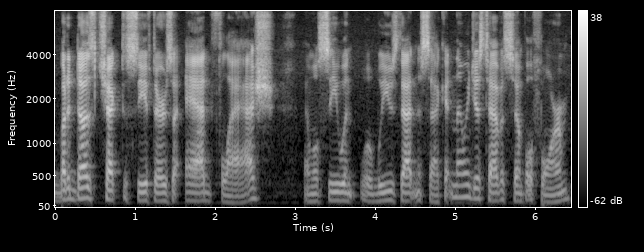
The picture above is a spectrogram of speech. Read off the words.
But it does check to see if there's an add flash, and we'll see when, we'll, we'll use that in a second. And then we just have a simple form,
